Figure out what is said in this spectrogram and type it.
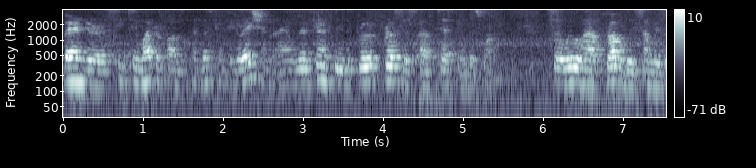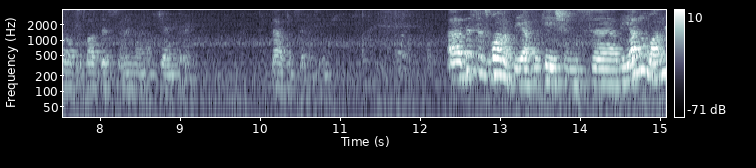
Behringer C2 microphones in this configuration, and we're currently in the pro process of testing this one. So we will have probably some results about this in uh, January 2017. Uh, this is one of the applications. Uh, the other one,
